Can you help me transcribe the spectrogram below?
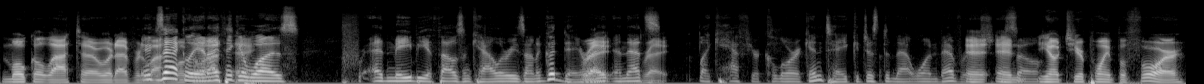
mocha latte or whatever. exactly and i think it was pr- at maybe a thousand calories on a good day right, right, and that's right. like half your caloric intake just in that one beverage and so you know, to your point before,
